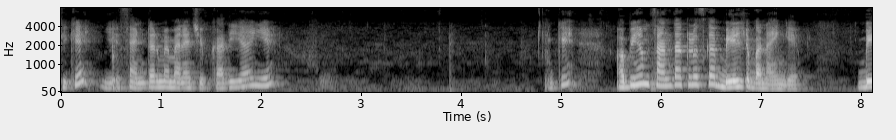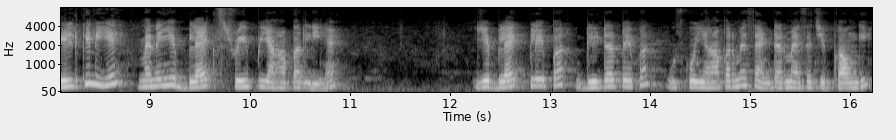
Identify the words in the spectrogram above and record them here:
ठीक है? ये सेंटर में मैंने चिपका दिया ये। ओके अभी हम सांता क्लोज का बेल्ट बनाएँगे। बेल्ट के लिए मैंने ये ब्लैक स्ट्रिप यहाँ पर ली है। ये ब्लैक पेपर ग्लिटर पेपर उसको यहाँ पर मैं सेंटर में ऐसे चिपकाऊँगी।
